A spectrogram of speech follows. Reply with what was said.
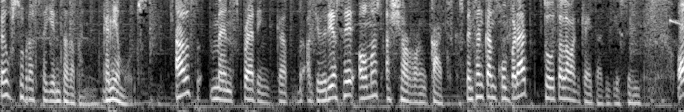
peus sobre els seients de davant, que n'hi ha molts. Els manspreading, que el que podria ser homes aixarrancats, que es pensen que han comprat tota la banqueta, diguéssim. O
